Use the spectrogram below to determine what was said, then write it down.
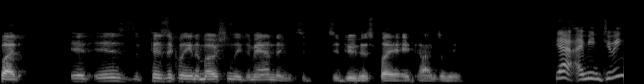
but it is physically and emotionally demanding to to do this play eight times a week. Yeah, I mean, doing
